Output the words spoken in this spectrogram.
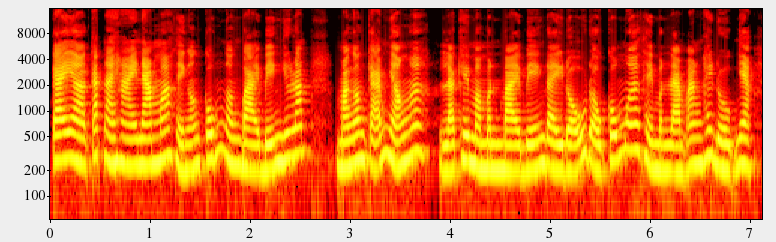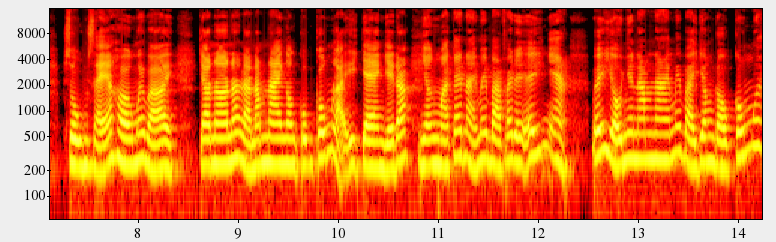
Cái à, cách này hai năm á thì ngân cúng ngân bài biện dữ lắm. Mà ngân cảm nhận á là khi mà mình bài biện đầy đủ đồ cúng á thì mình làm ăn thấy được nha. Suôn sẻ hơn mấy bà ơi. Cho nên á là năm nay ngân nhân cũng cúng lại y chang vậy đó. Nhưng mà cái này mấy bà phải để ý nha. Ví dụ như năm nay mấy bà dân đồ cúng á,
